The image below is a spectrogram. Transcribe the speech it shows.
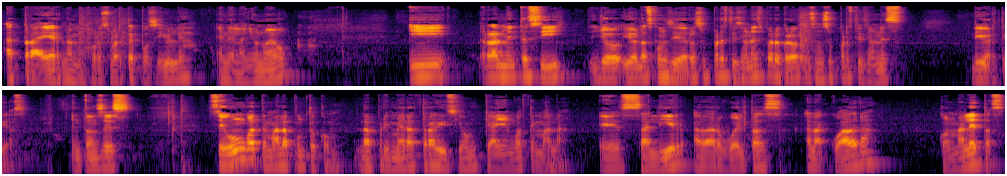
atraer la mejor suerte posible en el año nuevo. Y realmente sí, yo, yo las considero supersticiones, pero creo que son supersticiones divertidas. Entonces, según guatemala.com, la primera tradición que hay en Guatemala es salir a dar vueltas a la cuadra con maletas.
